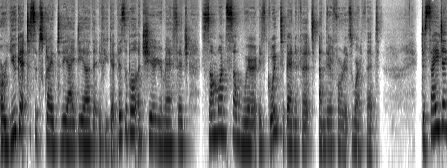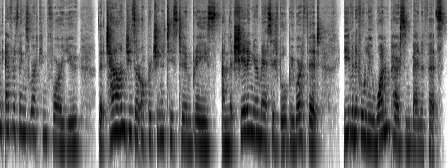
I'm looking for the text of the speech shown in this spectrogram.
Or you get to subscribe to the idea that if you get visible and share your message, someone somewhere is going to benefit and therefore it's worth it. Deciding everything's working for you, that challenges are opportunities to embrace, and that sharing your message will be worth it, even if only one person benefits,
